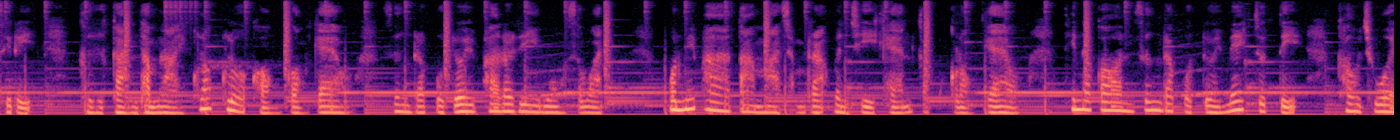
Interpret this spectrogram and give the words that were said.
สิริ คือการทำลายครอบครัวของกองแก้ว ซึ่งรับบทโดยภารดีวงศสวัสดิ์มนวิภาตามมาชำระบัญชีแค้นกับกล่องแก้ว ทินกรซึ่งรับบทโดยเมฆจุติ เข้าช่วย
